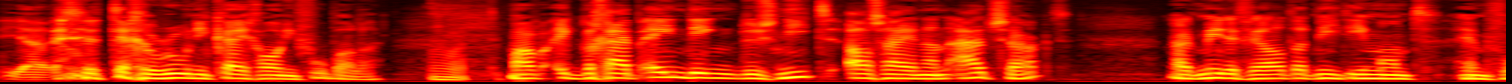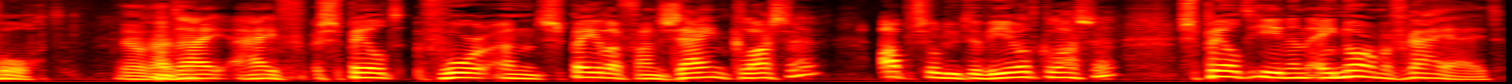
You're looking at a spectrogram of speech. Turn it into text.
ja, tegen Rooney kan je gewoon niet voetballen. Oh. Maar ik begrijp één ding dus niet als hij dan uitzakt... naar het middenveld, dat niet iemand hem volgt. Ja, Want hij, hij speelt voor een speler van zijn klasse absolute wereldklasse... speelt hij in een enorme vrijheid.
